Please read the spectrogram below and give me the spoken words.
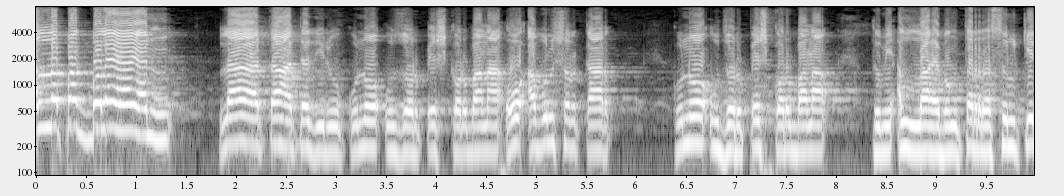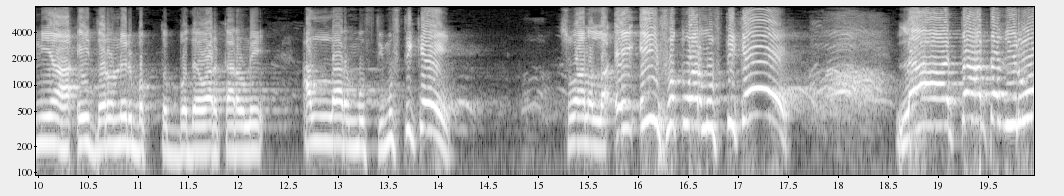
আল্লাহ পাক বলেন, লা পেশ করবা না। ও আবুল সরকার পেশ করবা না। তুমি আল্লাহ এবং তার রাসূলকে নিয়ে এই ধরনের বক্তব্য দেওয়ার কারণে আল্লাহর মুফতি মুফতি কে? সুবহানাল্লাহ, এই এই ফতোয়ার মুফতি কে? লা তাতাদিরু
